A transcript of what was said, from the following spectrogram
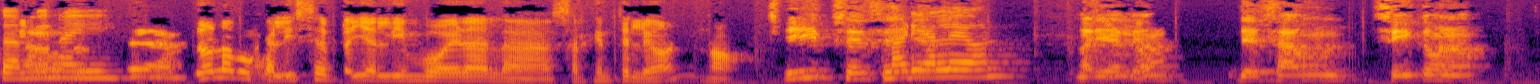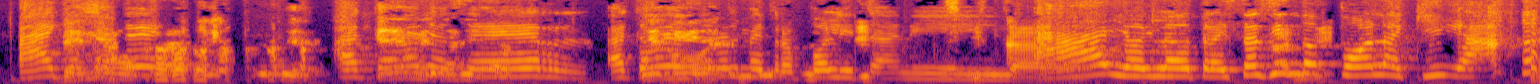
también ahí. Era- ¿No la vocalista de Playa Limbo era la Sargente León? No. Sí, pues es María. León. María León, de Sound, sí, cómo no. Ay, amor. Acaba de hacer, acaba de hacer el. Metropolitan y... Ay, hoy la otra, está haciendo Paul aquí. Ah,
